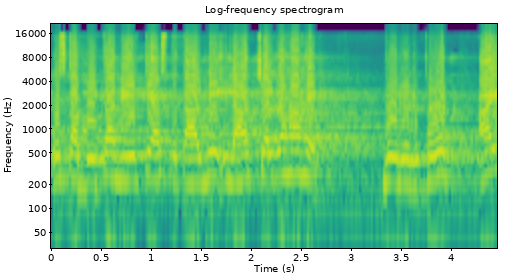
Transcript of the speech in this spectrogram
उसका बीकानेर के अस्पताल में इलाज चल रहा है। ब्यूरो रिपोर्ट आई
